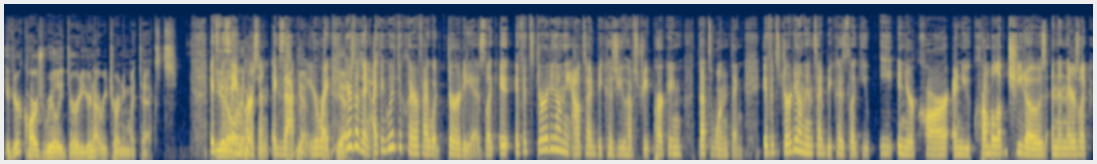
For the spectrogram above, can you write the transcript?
if your car's really dirty, you're not returning my texts. It's You the same what I mean? person. Exactly. Yeah. You're right. Yeah. Here's the thing. I think we have to clarify what dirty is. Like, i if it's dirty on the outside because you have street parking, that's one thing. If it's dirty on the inside because, like, you eat in your car and you crumble up Cheetos and then there's like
